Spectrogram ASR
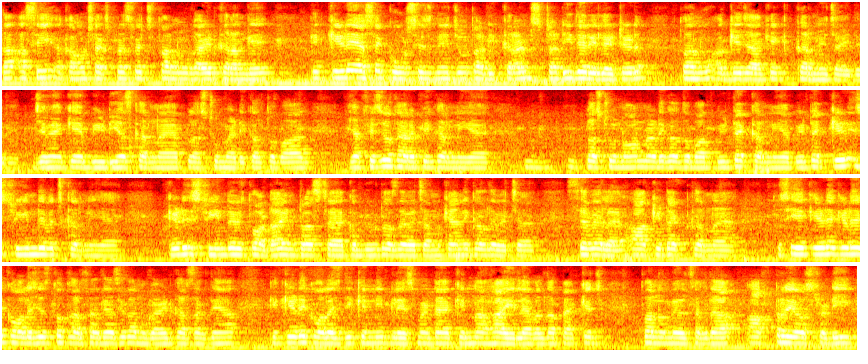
ਤਾਂ ਅਸੀਂ ਅਕਾਊਂਟਸ ਐਕਸਪ੍ਰੈਸ ਵਿੱਚ ਤੁਹਾਨੂੰ ਗਾਈਡ ਕਰਾਂਗੇ ਕਿ ਕਿਹੜੇ ਐਸੇ ਕੋਰਸਿਸ ਨੇ ਜੋ ਤੁਹਾਡੀ ਕਰੰਟ ਸਟੱਡੀ ਦੇ ਰਿਲੇਟਡ ਤੁਹਾਨੂੰ ਅੱਗੇ ਜਾ ਕੇ ਕਰਨੇ ਚਾਹੀਦੇ ਨੇ। ਜਿਵੇਂ ਕਿ ਬੀਡੀਐਸ ਕਰਨਾ ਹੈ ਪਲੱਸ 2 ਮੈਡੀਕਲ ਤੋਂ ਬਾਅਦ ਜਾਂ ਫਿਜ਼ੀਓਥੈਰੇਪੀ ਕਰਨੀ ਹੈ ਪਲੱਸ 2 ਨਾਨ ਮੈਡੀਕਲ ਤੋਂ ਬਾਅਦ ਬੀਟੈਕ ਕਰਨੀ ਹੈ ਬੀਟੈਕ ਕਿਹੜੀ ਸਟਰੀਮ ਦੇ ਵਿੱਚ ਕਰਨੀ ਹੈ ਕਿਹੜੀ ਸਟਰੀਮ ਦੇ ਵਿੱਚ ਤੁਹਾਡਾ ਇੰਟਰਸਟ ਹੈ ਕੰਪਿਊਟਰਸ ਦੇ ਵਿੱਚ ਹੈ ਮਕੈਨੀਕਲ ਦੇ ਵਿੱਚ ਹੈ ਸਿਵਲ ਹੈ ਆਰਕੀਟੈਕਟ ਕਰਨਾ ਹੈ, ਤੁਸੀਂ ਇਹ ਕਿਹੜੇ ਕਿਹੜੇ ਕਾਲਜਸ ਤੋਂ ਕਰ ਸਕਦੇ ਹਾਂ? ਅਸੀਂ ਤੁਹਾਨੂੰ ਗਾਈਡ ਕਰ ਸਕਦੇ ਹਾਂ ਕਿ ਕਿਹੜੇ ਕਾਲਜ ਦੀ ਕਿੰਨੀ ਪਲੇਸਮੈਂਟ ਹੈ, ਕਿੰਨਾ ਹਾਈ ਲੈਵਲ ਦਾ ਪੈਕੇਜ ਤੁਹਾਨੂੰ ਮਿਲ ਸਕਦਾ ਆਫਟਰ ਯੋਰ ਸਟੱਡੀ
